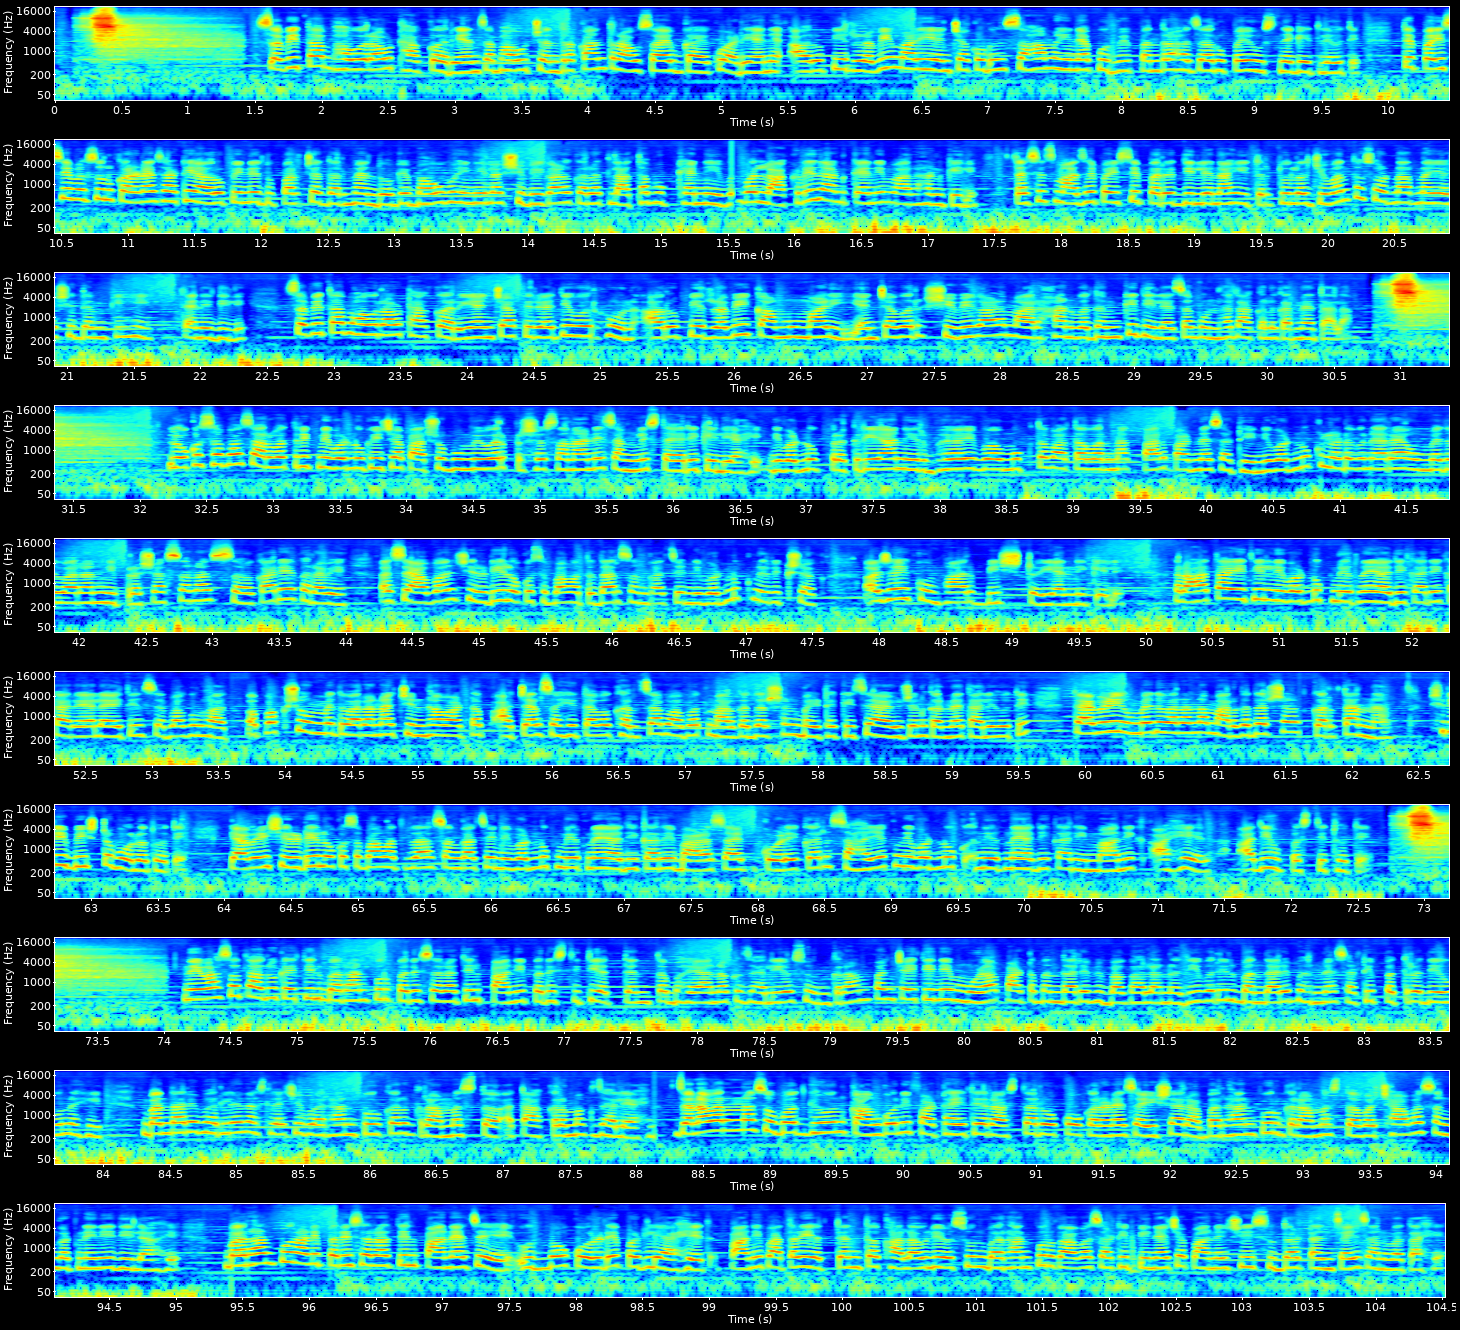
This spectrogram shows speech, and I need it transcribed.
सविता भाऊराव ठाकर यांचा भाऊ चंद्रकांत रावसाहेब गायकवाड याने आरोपी रवी माळी यांच्याकडून सहा महिन्यापूर्वी पंधरा हजार रुपये उसने घेतले होते. ते पैसे वसूल करण्यासाठी आरोपीने दुपारच्या दरम्यान दोघे भाऊ बहिणीला शिवीगाळ करत लाथाबुक्क्यांनी व लाकडी दांडक्यांनी मारहाण केली. तसेच माझे पैसे परत दिले नाही तर तुला जिवंत सोडणार नाही अशी धमकीही त्याने दिली. सविता भाऊराव ठाकर यांच्या फिर्यादीवरून आरोपी रवी कामू माळी यांच्यावर शिवीगाळ मारहाण व धमकी दिल्याचा गुन्हा दाखल करण्यात आला. लोकसभा सार्वत्रिक निवडणुकीच्या पार्श्वभूमीवर प्रशासनाने चांगलीच तयारी केली आहे. निवडणूक प्रक्रिया निर्भय व मुक्त वातावरणात पार पाडण्यासाठी निवडणूक लढविणाऱ्या उमेदवारांनी प्रशासनास सहकार्य करावे असे आवाहन शिर्डी लोकसभा मतदारसंघाचे निवडणूक निरीक्षक अजय कुमार बिष्ट यांनी केले. राहता येथील निवडणूक निर्णय अधिकारी कार्यालयातील सभागृहात अपक्ष उमेदवारांना चिन्ह वाटप आचारसंहिता व खर्चाबाबत मार्गदर्शन बैठकीचे आयोजन करण्यात आले होते. त्यावेळी उमेदवारांना मार्गदर्शन करताना श्री बिष्ट बोलत होते. यावेळी शिर्डी लोकसभा मतदारसंघाचे निवडणूक निर्णय अधिकारी बाळासाहेब कोळेकर सहाय्यक निवडणूक निर्णय अधिकारी मानिक आहेर आदी उपस्थित होते. नेवासा तालुक्यातील बऱ्हाणपूर परिसरातील पाणी परिस्थिती अत्यंत भयानक झाली असून ग्रामपंचायतीने मुळा पाटबंधारे विभागाला नदीवरील बंधारे भरण्यासाठी पत्र देऊनही बंधारे भरले नसल्याची बऱ्हाणपूरकर ग्रामस्थ आता आक्रमक झाले आहे जनावरांना सोबत घेऊन कांगोनी फाटा येथे रास्ता रोको करण्याचा इशारा बऱ्हाणपूर ग्रामस्थ व छावा संघटनेने दिला आहे. बऱ्हाणपूर आणि परिसरातील पाण्याचे उद्भव कोरडे पडले आहेत. पाणी पातळी अत्यंत खालावली असून बऱ्हाणपूर गावासाठी पिण्याच्या पाण्याची सुद्धा टंचाई जाणवत आहे.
